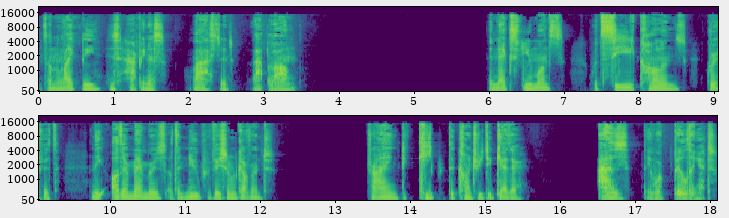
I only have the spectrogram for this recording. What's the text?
it's unlikely his happiness lasted that long. The next few months would see Collins, Griffith, and the other members of the new provisional government trying to keep the country together as they were building it.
